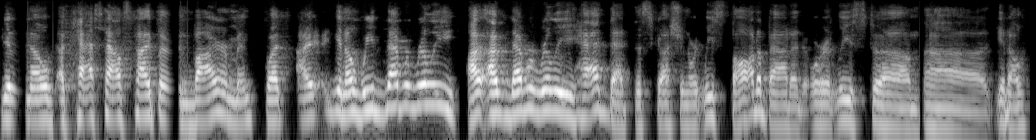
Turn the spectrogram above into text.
you know a cast house type of environment. But I you know we've never really I, I've never really had that discussion or at least thought about it or at least um, uh, you know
